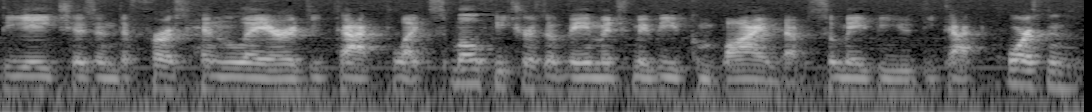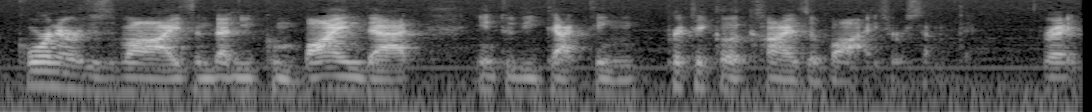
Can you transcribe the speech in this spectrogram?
the H's in the first hidden layer detect like small features of the image, maybe you combine them. So maybe you detect corners of eyes, and then you combine that into detecting particular kinds of eyes or something, right?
